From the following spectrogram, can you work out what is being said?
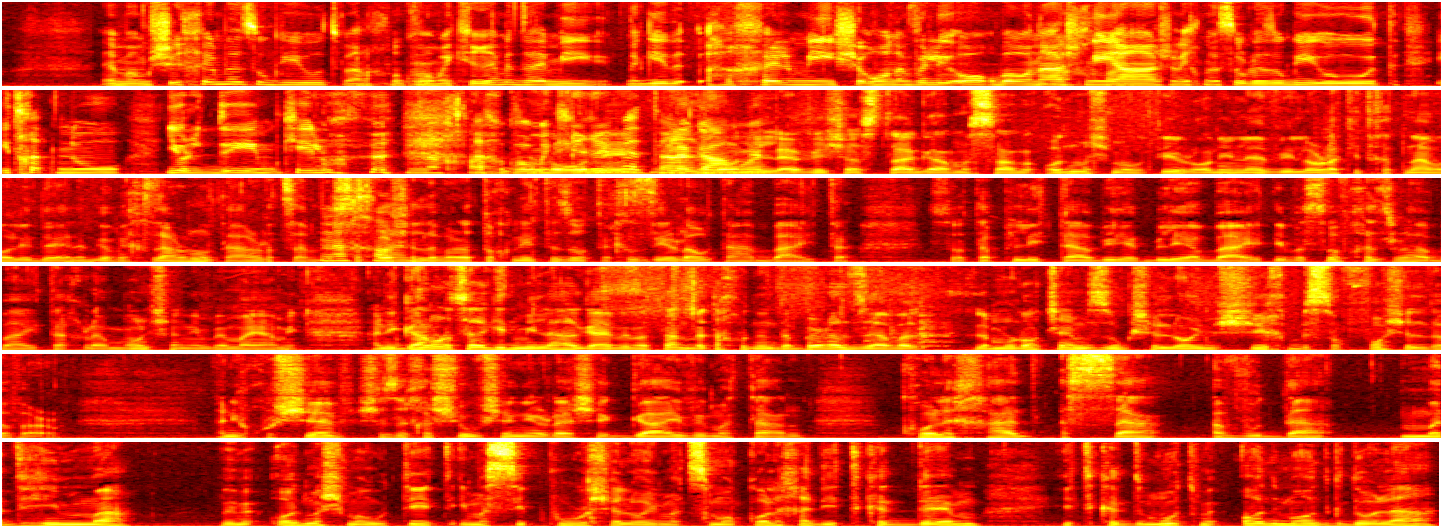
הם ממשיכים לזוגיות, ואנחנו כבר מכירים את זה, נגיד, החל משרונה וליאור בעונה נכון. השנייה, שנכנסו לזוגיות, התחתנו, יולדים, כאילו, נכון. אנחנו כבר מכירים את ה... רוני לוי שעשתה גם מסע מאוד משמעותי, רוני לוי לא רק התחתנה והולידה ילד, גם החזרנו אותה ארצה. בסופו נכון. של דבר התוכנית הזאת החזירה אותה הביתה. זאת הפליטה בלי הבית. היא בסוף חזרה הביתה אחרי המון שנים במיאמי. אני גם רוצה להגיד מילה על גיא ומתן, בטח עוד נדבר על זה, אבל למרות שהם זוג שלא המשיך בסופו של דבר, אני חושב שזה חשוב שנראה שגיא ומתן, כל אחד עשה עבודה מדהימה ומאוד משמעותית עם הסיפור שלו, עם עצמו. כל אחד התקדם התקדמות מאוד מאוד גדולה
